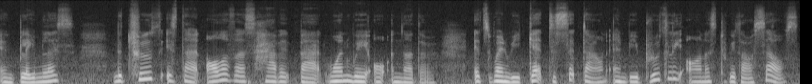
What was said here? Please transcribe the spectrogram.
and blameless. The truth is that all of us have it bad one way or another. It's when we get to sit down and be brutally honest with ourselves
